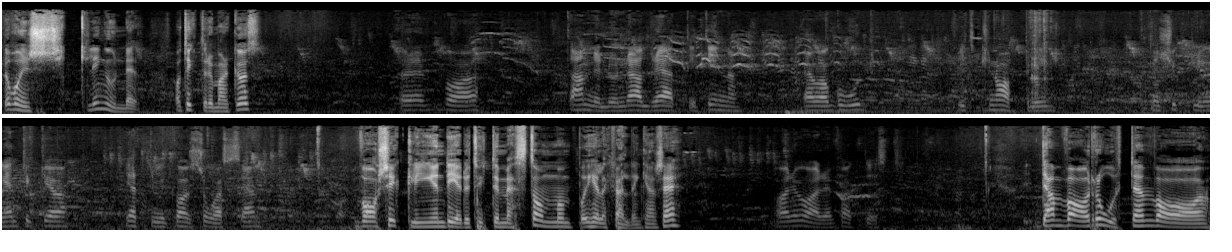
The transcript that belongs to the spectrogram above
det var en kyckling under. Vad tyckte du Marcus? Det var lite annorlunda. Aldrig ätit innan. Den var god. Lite knaprig. Men kycklingen tycker jag jättemycket om såsen. Var kycklingen det du tyckte mest om på hela kvällen kanske? Ja, det var det faktiskt. Den var, roten var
